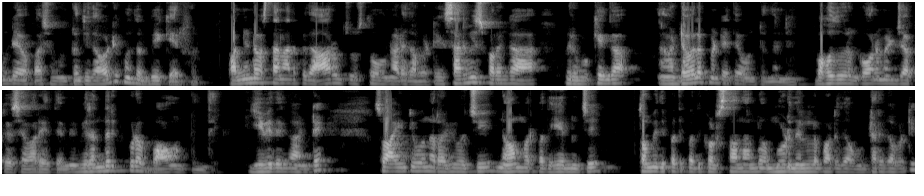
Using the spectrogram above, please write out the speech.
ఉండే అవకాశం ఉంటుంది కాబట్టి కొంచెం బీ కేర్ఫుల్. పన్నెండవ స్థానాధిపతి ఆరు చూస్తూ ఉన్నాడు కాబట్టి సర్వీస్ పరంగా మీరు ముఖ్యంగా డెవలప్మెంట్ అయితే ఉంటుందండి. బహుదూరం గవర్నమెంట్ జాబ్ చేసేవారైతే మీరందరికీ కూడా బాగుంటుంది. ఏ విధంగా అంటే సో ఆ ఇంటి ఉన్న రవి వచ్చి నవంబర్ పదిహేను నుంచి తొమ్మిది పది పదకొండు స్థానాల్లో మూడు నెలల పాటుగా ఉంటారు కాబట్టి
